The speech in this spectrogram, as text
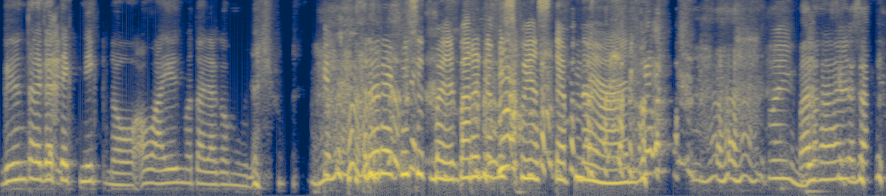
Ganun talaga technique, no? Awayin mo talaga muna siya. Prerequisite ba yan? Parang na-miss ko yung step na yan. My Parang God. sinasakit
